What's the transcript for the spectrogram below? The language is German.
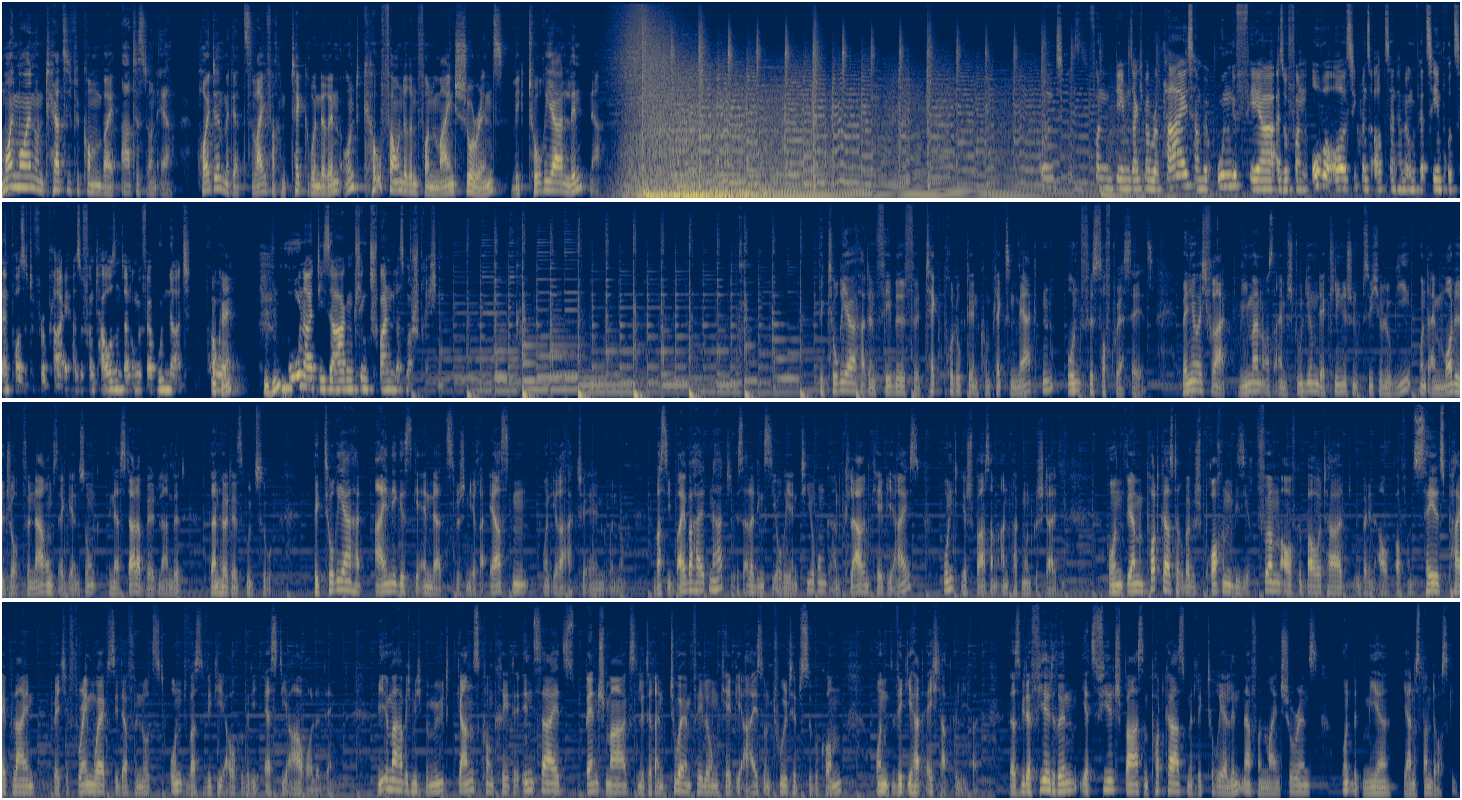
Moin Moin und herzlich willkommen bei Artist on Air. Heute mit der zweifachen Tech-Gründerin und Co-Founderin von Mindsurance, Victoria Lindner. Und von dem, sage ich mal, Replies haben wir ungefähr, also von Overall Sequence Outsend haben wir ungefähr 10% Positive Reply, also von 1000 dann ungefähr 100 pro okay. mhm. Monat, die sagen, klingt spannend, lass mal sprechen. Victoria hat ein Faible für Tech-Produkte in komplexen Märkten und für Software-Sales. Wenn ihr euch fragt, wie man aus einem Studium der klinischen Psychologie und einem Modeljob für Nahrungsergänzung in der Startup-Welt landet, dann hört jetzt gut zu. Victoria hat einiges geändert zwischen ihrer ersten und ihrer aktuellen Gründung. Was sie beibehalten hat, ist allerdings die Orientierung an klaren KPIs und ihr Spaß am Anpacken und Gestalten. Und wir haben im Podcast darüber gesprochen, wie sie ihre Firmen aufgebaut hat, über den Aufbau von Sales Pipeline, welche Frameworks sie dafür nutzt und was Vicky auch über die SDR-Rolle denkt. Wie immer habe ich mich bemüht, ganz konkrete Insights, Benchmarks, Literaturempfehlungen, KPIs und Tooltips zu bekommen. Und Vicky hat echt abgeliefert. Da ist wieder viel drin. Jetzt viel Spaß im Podcast mit Victoria Lindner von Mindsurance und mit mir, Janis Bandorski.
